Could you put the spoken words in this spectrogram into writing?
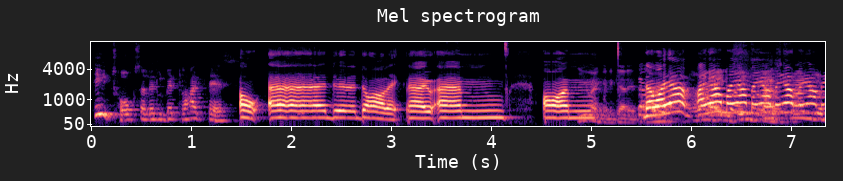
He talks a little bit like this. Oh, uh, D- Dalek. No, um, um. You ain't gonna get it. No, I am. I am. I am. I am. I am. I am. I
